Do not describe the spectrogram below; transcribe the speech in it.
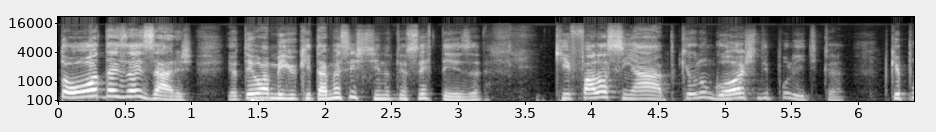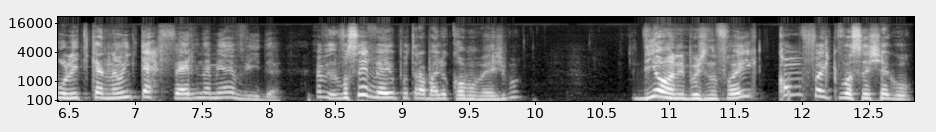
todas as áreas. Eu tenho um amigo que tá me assistindo, tenho certeza, que fala assim: "Ah, porque eu não gosto de política, porque política não interfere na minha vida". Você veio pro trabalho como mesmo? De ônibus, não foi? Como foi que você chegou?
